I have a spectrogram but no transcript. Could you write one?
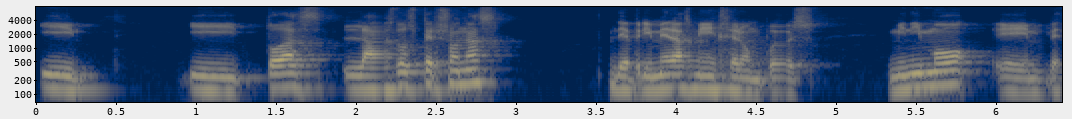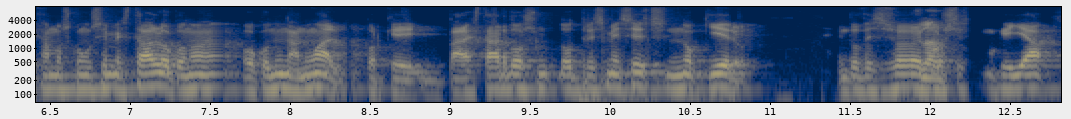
y, y todas las dos personas de primeras me dijeron, pues mínimo eh, empezamos con un semestral o con, una- o con un anual, porque para estar dos o tres meses no quiero. Entonces eso Claro. es como que ya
